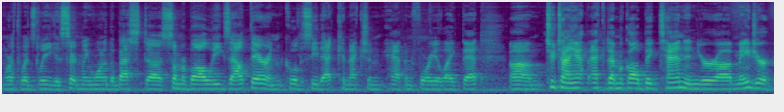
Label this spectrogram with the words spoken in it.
Northwoods League is certainly one of the best uh, summer ball leagues out there, and cool to see that connection happen for you like that. Um, two-time academic All Big Ten, and your uh, major,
